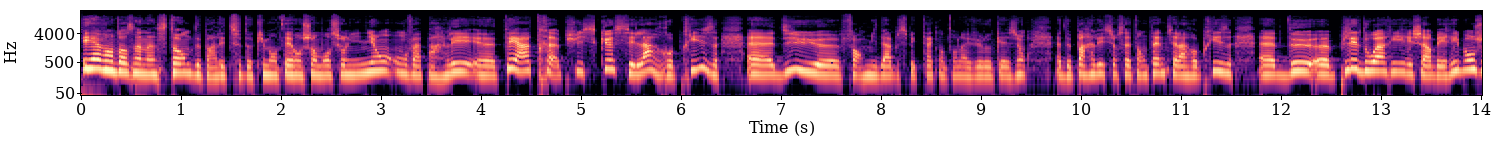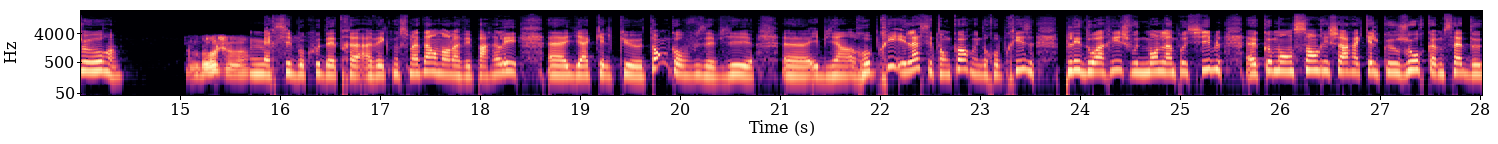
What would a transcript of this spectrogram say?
Et avant, dans un instant, de parler de ce documentaire au Chambon-sur-Lignon, on va parler euh, théâtre, puisque c'est la reprise euh, du euh, formidable spectacle dont on a eu l'occasion de parler sur cette antenne. C'est la reprise de Plaidoirie Richard Berry. Bonjour. Bonjour. Merci beaucoup d'être avec nous ce matin. On en avait parlé euh, il y a quelques temps quand vous aviez euh, eh bien repris. Et là, c'est encore une reprise plaidoirie. Je vous demande l'impossible. Euh, comment on sent, Richard, à quelques jours comme ça de,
